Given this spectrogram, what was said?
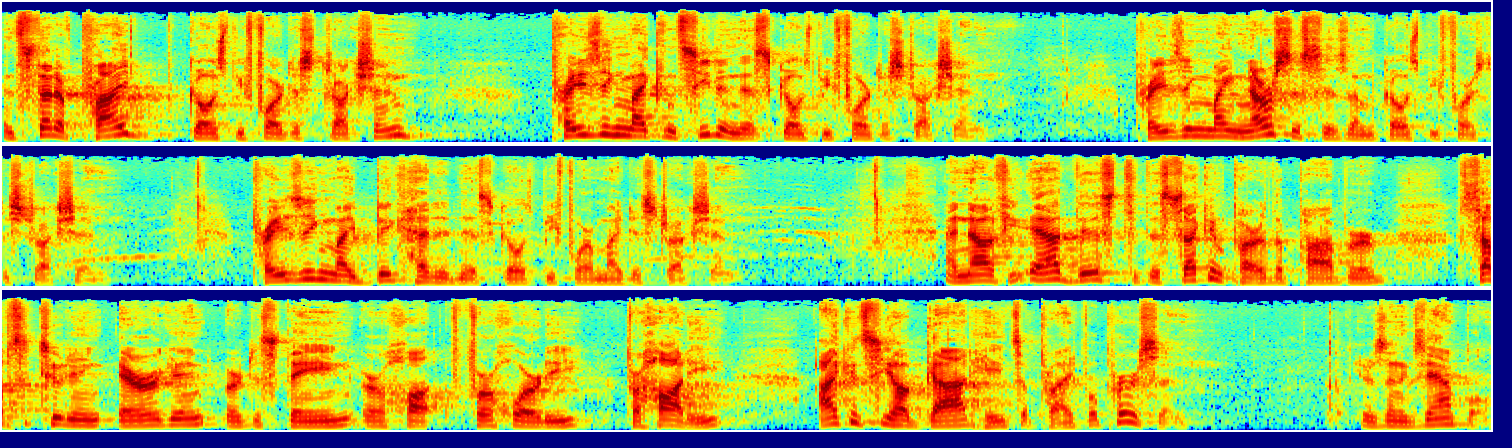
Instead of pride goes before destruction, praising my conceitedness goes before destruction. Praising my narcissism goes before destruction. Praising my big headedness goes before my destruction. And now, if you add this to the second part of the proverb, substituting arrogant or disdain or ha- for haughty, for haughty, I can see how God hates a prideful person. Here's an example.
